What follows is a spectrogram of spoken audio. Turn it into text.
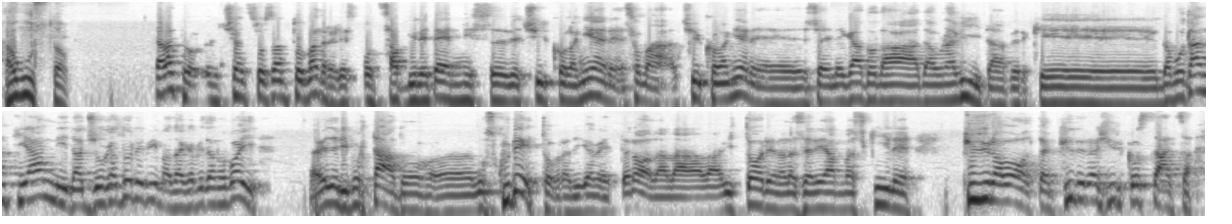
Augusto. Tra l'altro Vincenzo Santo Padre, responsabile tennis del Circo Laniere, insomma il Circo Laniere sei legato da, da, una vita perché dopo tanti anni da giocatore prima, da capitano poi avete riportato uh, lo scudetto praticamente, no? la, la, la, vittoria nella Serie A maschile più di una volta, in più di una circostanza.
